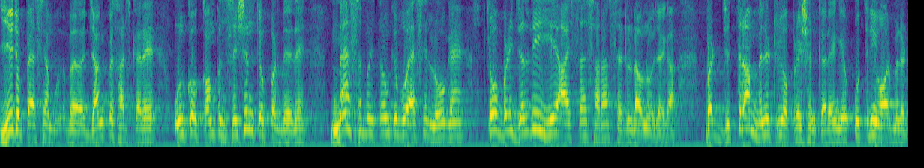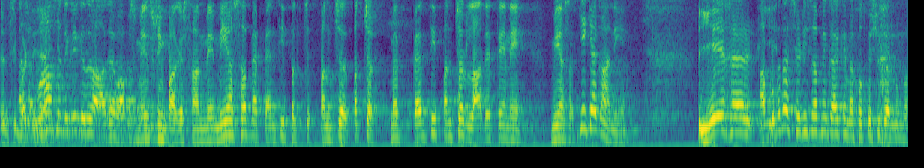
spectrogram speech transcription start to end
یہ جو پیسے ہم جنگ پہ خرچ کریں ان کو کمپنسیشن کے اوپر دے دیں۔ میں سمجھتا ہوں کہ وہ ایسے لوگ ہیں کہ وہ بڑی جلدی یہ آہستہ سارا سیٹل ڈاؤن ہو جائے گا۔ بٹ جتنا ملٹری آپریشن کریں گے اتنی اور ملٹنسی اچھا، بڑھتی جائے وہاں سے نکل کے ذرا آ جائے واپس مین سٹریم پاکستان میں۔ میاں صاحب میں پنچر پچر میں پینتی پنچر لا دیتے نے میاں صاحب یہ کیا کہانی ہے؟ یہ خیر آپ کو پتا سیٹی صاحب نے کہا کہ میں خودکشی کر لوں گا؟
